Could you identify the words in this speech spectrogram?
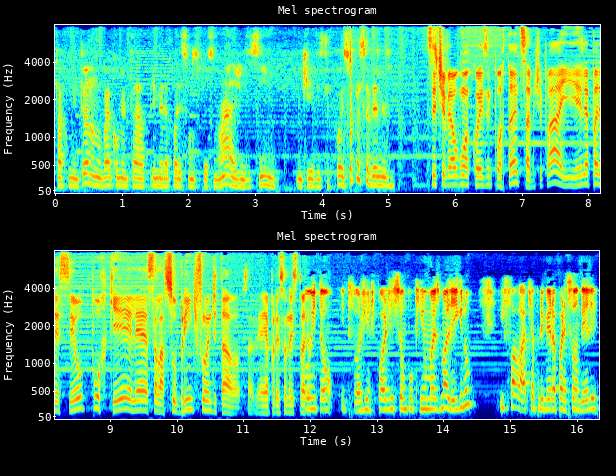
tá comentando, não vai comentar a primeira aparição dos personagens, assim, em que revista foi, só pra saber mesmo. Se tiver alguma coisa importante, sabe? Tipo, ah, e ele apareceu porque ele é, sei lá, sobrinho de fulano de tal, sabe? Aí apareceu na história. Ou então, então a gente pode ser um pouquinho mais maligno e falar que a primeira aparição dele,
